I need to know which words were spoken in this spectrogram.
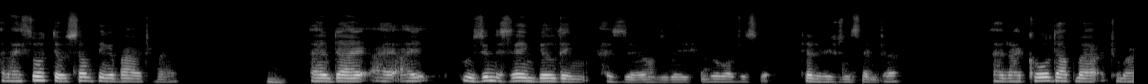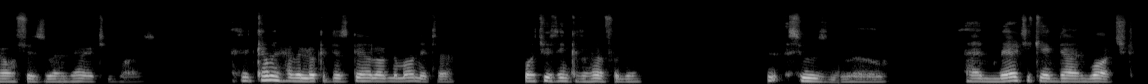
And I thought there was something about her. Hmm. And I, I, I, was in the same building as the observation room, obviously, television center. And I called up my, to my office where Verity was. I said, come and have a look at this girl on the monitor. What do you think of her for the Susan role? And Verity came down and watched.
